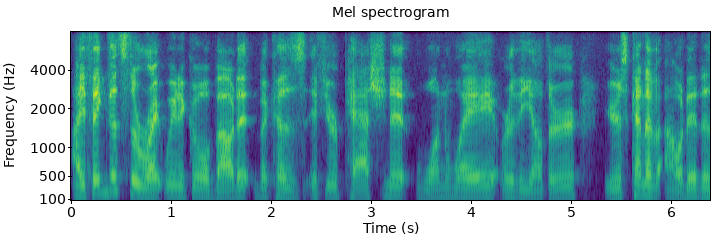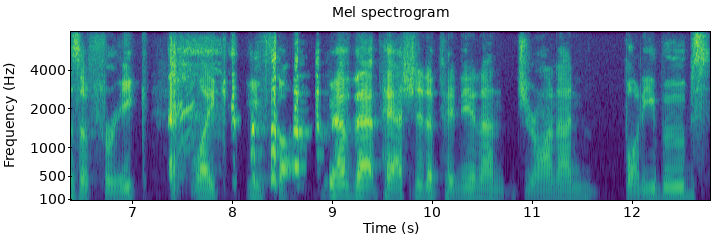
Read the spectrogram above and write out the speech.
I think that's the right way to go about it because if you're passionate one way or the other, you're just kind of outed as a freak. Like you thought you have that passionate opinion on drawn on bunny boobs.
